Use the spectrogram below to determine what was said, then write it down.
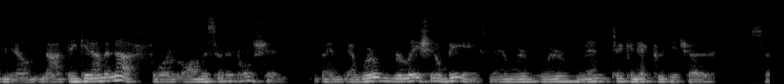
you know not thinking i'm enough or all this other bullshit. And, and we're relational beings man. We're we're meant to connect with each other so.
